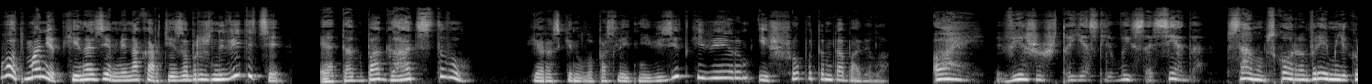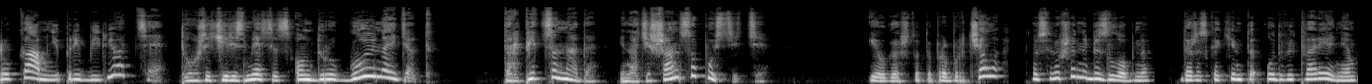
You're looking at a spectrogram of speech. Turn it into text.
Вот монетки иноземные на карте изображены, видите? Это к богатству. Я раскинула последние визитки веером и шепотом добавила. Ой, вижу, что если вы соседа в самом скором времени к рукам не приберете, то уже через месяц он другую найдет. Торопиться надо, иначе шанс упустите. Илга что-то пробурчала, но совершенно беззлобно, даже с каким-то удовлетворением,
